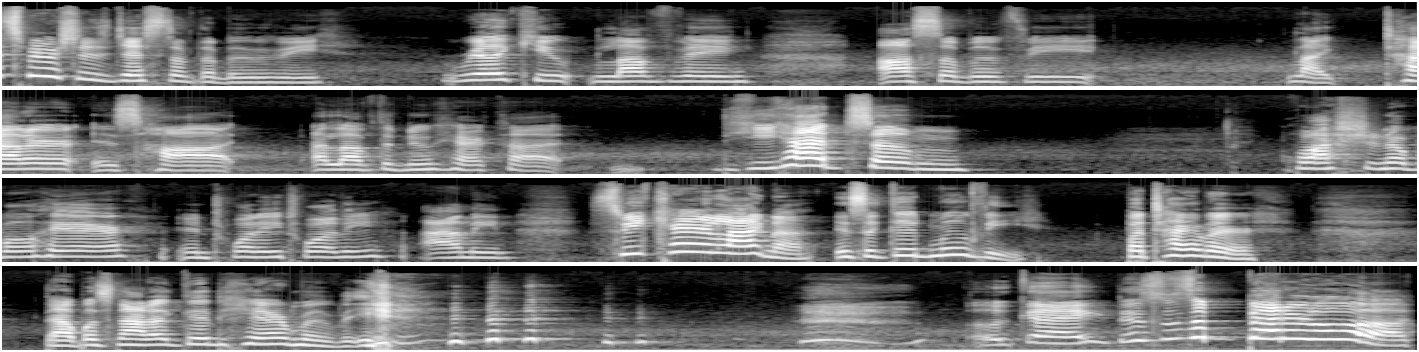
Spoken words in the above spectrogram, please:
that's pretty much the gist of the movie. Really cute, loving, awesome movie. Like Tyler is hot. I love the new haircut. He had some questionable hair in 2020. I mean, Sweet Carolina is a good movie, but Tyler, that was not a good hair movie. okay, this is a better look.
